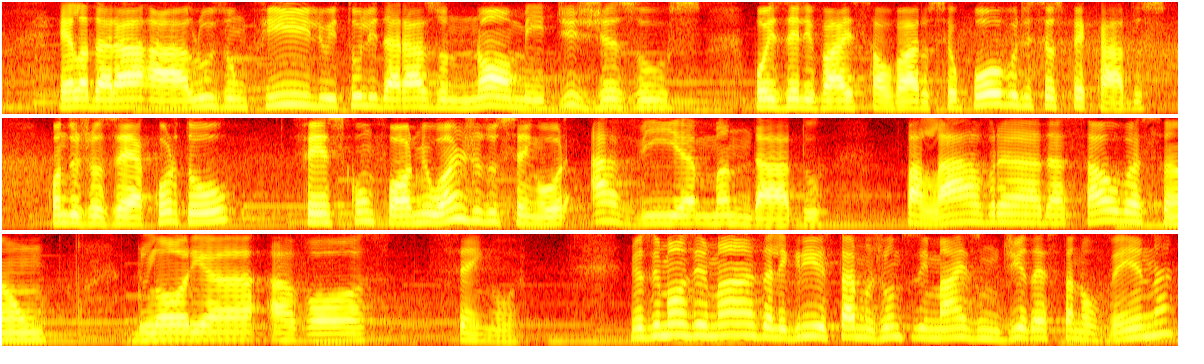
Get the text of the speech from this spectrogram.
ela dará à luz um filho e tu lhe darás o nome de Jesus, pois ele vai salvar o seu povo de seus pecados. Quando José acordou, fez conforme o anjo do Senhor havia mandado. Palavra da salvação, glória a vós, Senhor. Meus irmãos e irmãs, alegria estarmos juntos em mais um dia desta novena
